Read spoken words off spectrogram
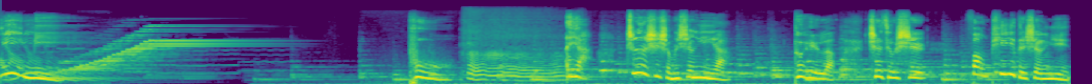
秘密。噗！哎呀，这是什么声音呀？对了，这就是放屁的声音。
